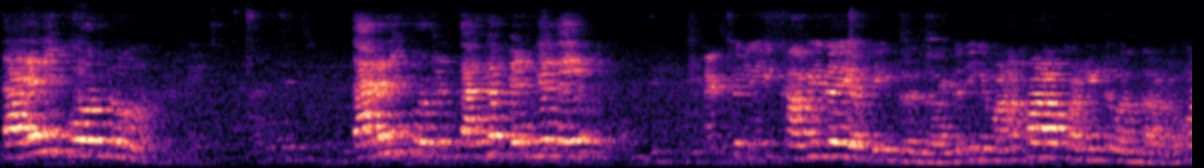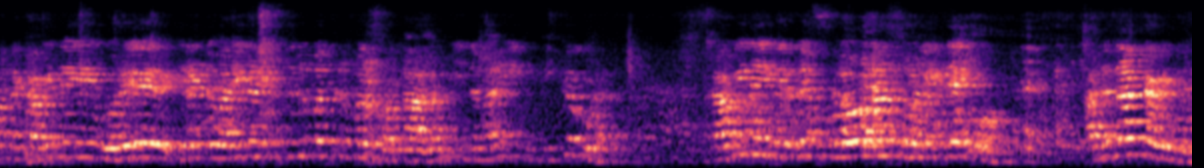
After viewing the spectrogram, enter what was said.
தரணி போற்றும் தரணி போற்றும் தங்க பெண்களே ஆக்சுவலி கவிதை அப்படின்றது வந்து நீங்க மனப்பாடம் பண்ணிட்டு வந்தாலும் அந்த கவிதையை ஒரே இரண்டு வரிகளை திரும்ப திரும்ப சொன்னாலும் இந்த மாதிரி நிக்க கூடாது கவிதைங்கிறது ஃப்ளோல சொல்லிட்டே போகும். அதுதான் கவிதை.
